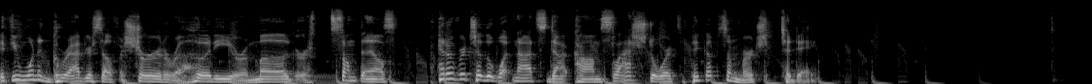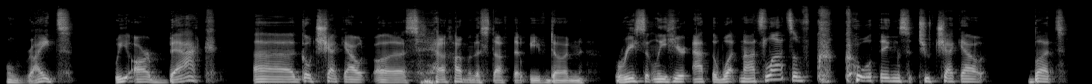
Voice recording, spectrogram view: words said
If you want to grab yourself a shirt or a hoodie or a mug or something else, head over to thewhatnauts.com slash store to pick up some merch today. All right, we are back. Uh, go check out uh, some of the stuff that we've done recently here at the Whatnauts. Lots of c- cool things to check out, but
